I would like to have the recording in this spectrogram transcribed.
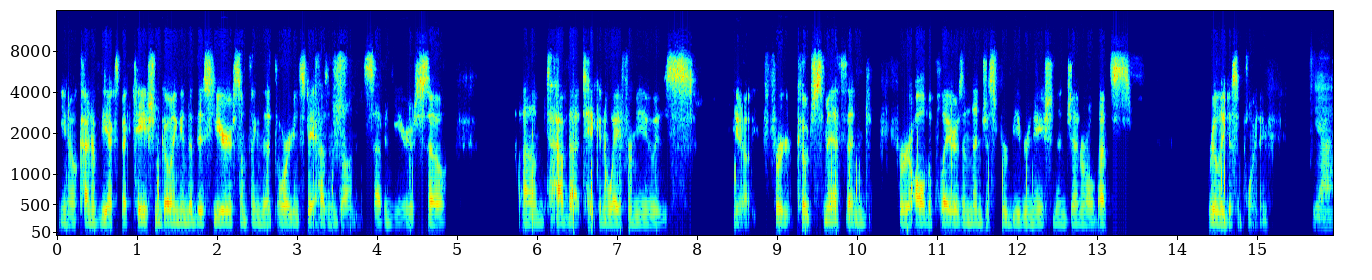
you know kind of the expectation going into this year something that oregon state hasn't done in seven years. So um, to have that taken away from you is you know, for Coach Smith and for all the players, and then just for Beaver Nation in general, that's really disappointing. Yeah.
